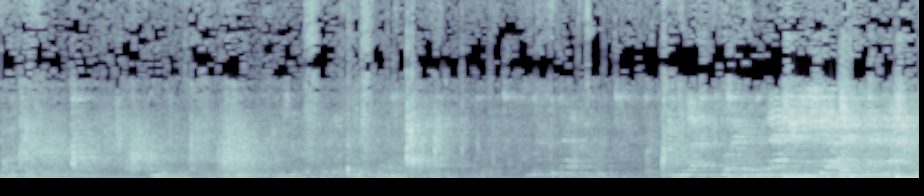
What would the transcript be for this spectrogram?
你妈这是你妈这是你妈这是你妈你现在谁都听不见你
